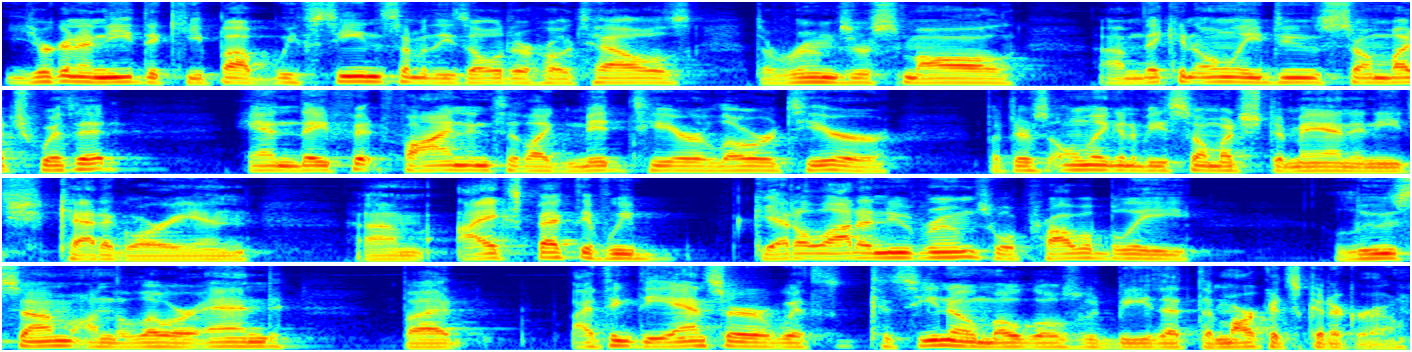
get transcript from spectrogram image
you're going to need to keep up. We've seen some of these older hotels, the rooms are small, um, they can only do so much with it, and they fit fine into like mid tier, lower tier, but there's only going to be so much demand in each category. And um, I expect if we get a lot of new rooms, we'll probably lose some on the lower end. But I think the answer with casino moguls would be that the market's going to grow.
